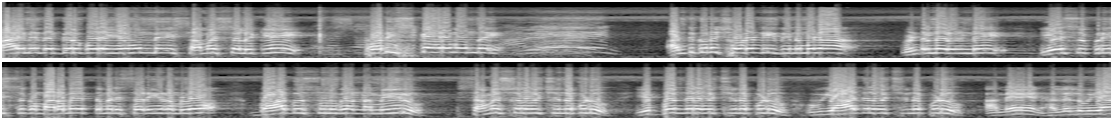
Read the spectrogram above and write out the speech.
ఆయన దగ్గర కూడా ఏముంది? సమస్యలకి పరిష్కారం ఉంది. అందుకని చూడండి ఈ దినమున వింటున్నారండి యేసుక్రీస్తుకు మరమేత్తమని శరీరంలో భాగస్సులుగా ఉన్న మీరు సమస్యలు వచ్చినప్పుడు ఇబ్బందులు వచ్చినప్పుడు వ్యాధులు వచ్చినప్పుడు అమేన్ హల్లెలుయా.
